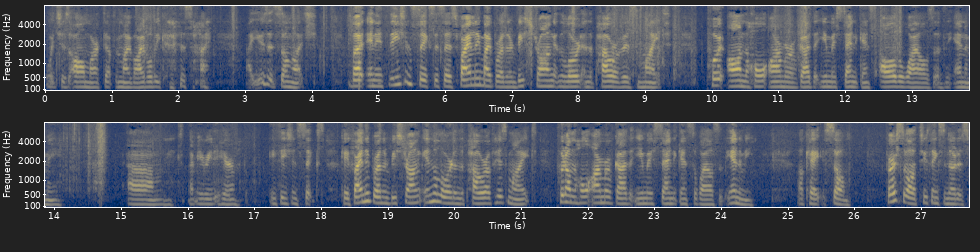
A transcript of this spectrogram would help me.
which is all marked up in my Bible because I, I use it so much. But in Ephesians 6, it says, Finally, my brethren, be strong in the Lord and the power of his might. Put on the whole armor of God that you may stand against all the wiles of the enemy. Um, let me read it here. Ephesians 6. Okay, finally, brethren, be strong in the Lord and the power of his might. Put on the whole armor of God that you may stand against the wiles of the enemy. Okay, so first of all, two things to notice,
